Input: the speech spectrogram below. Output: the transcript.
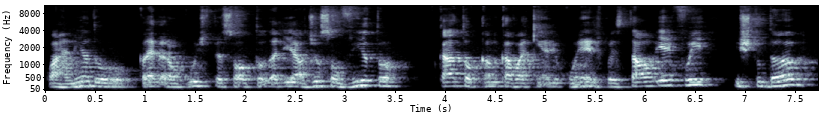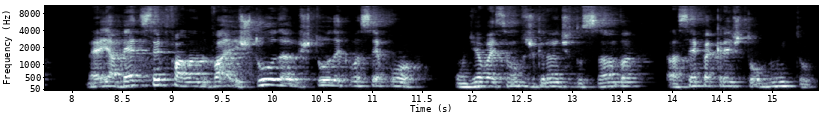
com o Arlindo, o Kleber Augusto, o pessoal todo ali, Adilson Vitor, ficava tocando cavaquinho ali com eles, coisa e tal. E aí fui estudando, né? E a Beth sempre falando, vai, estuda, estuda, que você, pô, um dia vai ser um dos grandes do samba. Ela sempre acreditou muito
